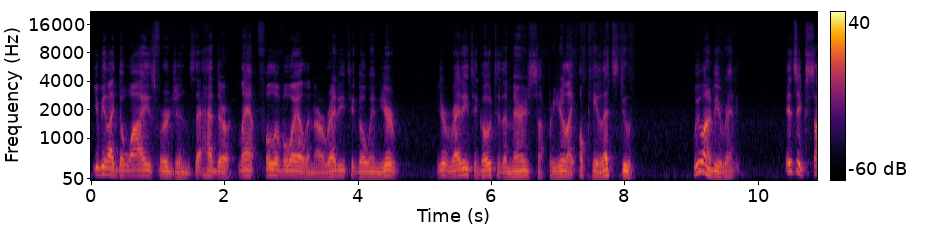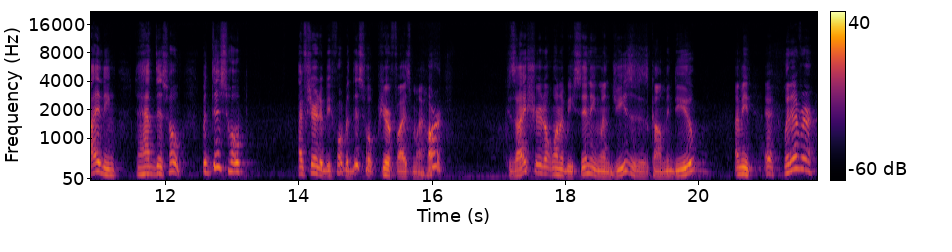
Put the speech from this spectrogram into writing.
you'll be like the wise virgins that had their lamp full of oil and are ready to go in. You're you're ready to go to the marriage supper. You're like, okay, let's do it. We want to be ready. It's exciting to have this hope. But this hope, I've shared it before, but this hope purifies my heart. Because I sure don't want to be sinning when Jesus is coming. Do you? I mean, eh, whenever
